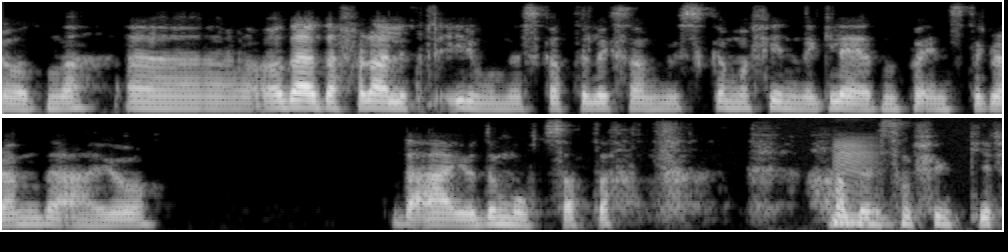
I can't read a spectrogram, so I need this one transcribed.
rådene. Uh, og det er derfor det er litt ironisk at det liksom, skal man finne gleden på Instagram, det er jo det, er jo det motsatte av mm. det som funker.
